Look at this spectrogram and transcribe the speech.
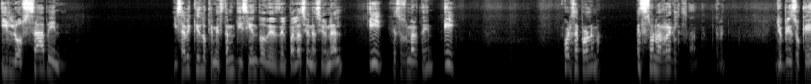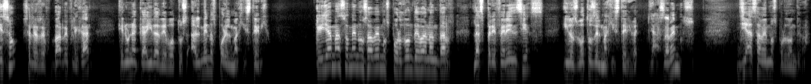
Y lo saben. ¿Y sabe qué es lo que me están diciendo desde el Palacio Nacional? Y, Jesús Martín, y. ¿Cuál es el problema? Esas son las reglas. Ah, Yo pienso que eso se les va a reflejar en una caída de votos, al menos por el magisterio, que ya más o menos sabemos por dónde van a andar las preferencias y los votos del magisterio. ¿eh? Ya sabemos, ya sabemos por dónde va.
